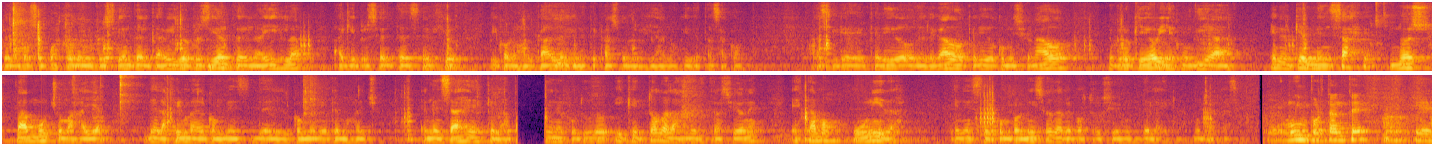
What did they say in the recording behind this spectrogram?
pero por supuesto con el presidente del Cabildo, el presidente de la isla, aquí presente Sergio, y con los alcaldes, en este caso de Los Llanos y de Tazacón. Así que, querido delegado, querido comisionado, yo creo que hoy es un día en el que el mensaje no es, va mucho más allá de la firma del, conven- del convenio que hemos hecho. El mensaje es que la paz tiene futuro y que todas las administraciones estamos unidas en ese compromiso de reconstrucción de la isla. Muchas gracias. muy importante eh,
